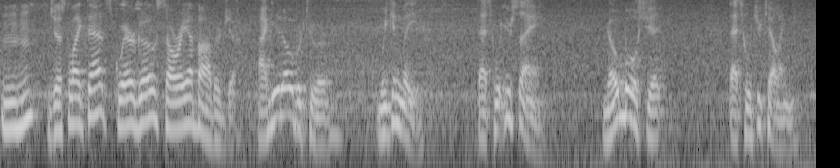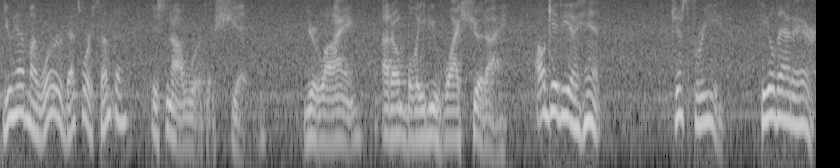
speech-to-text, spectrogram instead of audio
Mm-hmm. Just like that, square go, sorry I bothered you. I get over to her, we can leave. That's what you're saying. No bullshit. That's what you're telling me. You have my word, that's worth something. It's not worth a shit. You're lying. I don't believe you. Why should I? I'll give you a hint. Just breathe. Feel that air.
